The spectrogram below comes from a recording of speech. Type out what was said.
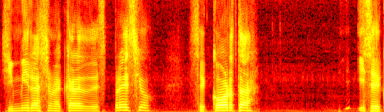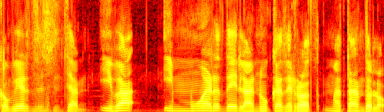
Jimir hace una cara de desprecio, se corta y se convierte en titán. Y va y muerde la nuca de Rod, matándolo.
